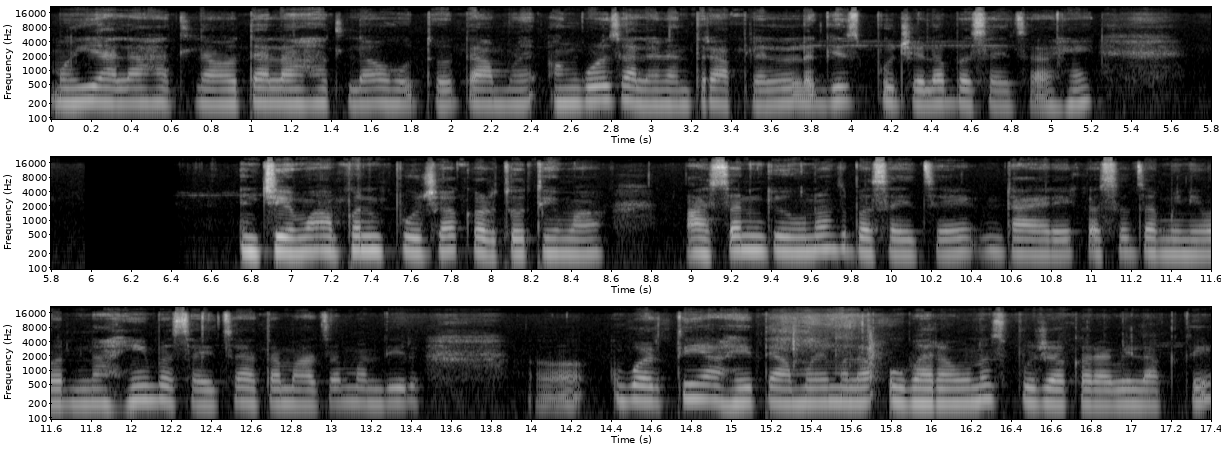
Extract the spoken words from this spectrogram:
मग याला हात लाव त्याला हात लाव होतं. त्यामुळे अंघोळ झाल्यानंतर आपल्याला लगेच पूजेला बसायचं आहे. जेव्हा आपण पूजा करतो तेव्हा आसन घेऊनच बसायचं आहे डायरेक्ट असं जमिनीवर नाही बसायचं. आता माझं मंदिर वरती आहे. त्यामुळे मला उभा राहूनच पूजा करावी लागते.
